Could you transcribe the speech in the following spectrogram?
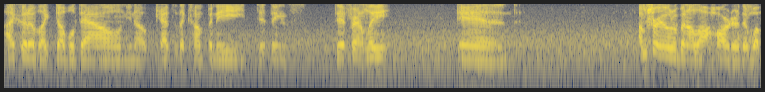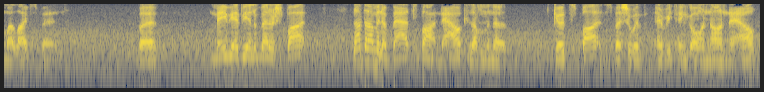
I could have like doubled down, you know, kept the company, did things differently, and I'm sure it would have been a lot harder than what my life's been. But maybe I'd be in a better spot. Not that I'm in a bad spot now, because I'm in a good spot, especially with everything going on now.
